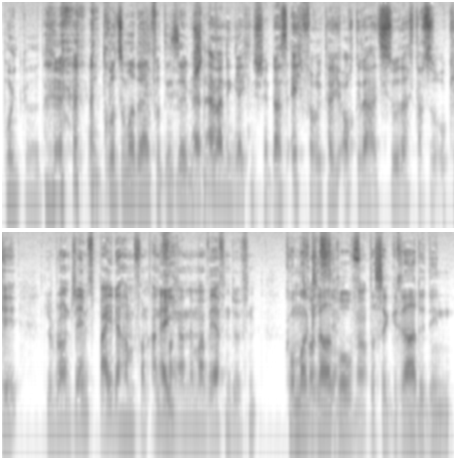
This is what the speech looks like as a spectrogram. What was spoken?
Point Guard. und trotzdem hat er einfach denselben Er hat Schnitt. einmal den gleichen Schnitt. Das ist echt verrückt, habe ich auch gedacht. Als ich so dachte, ich dachte so, okay, LeBron James, beide haben von Anfang Ey. an immer werfen dürfen. Komm mal klar trotzdem, drauf, ja. dass er gerade den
